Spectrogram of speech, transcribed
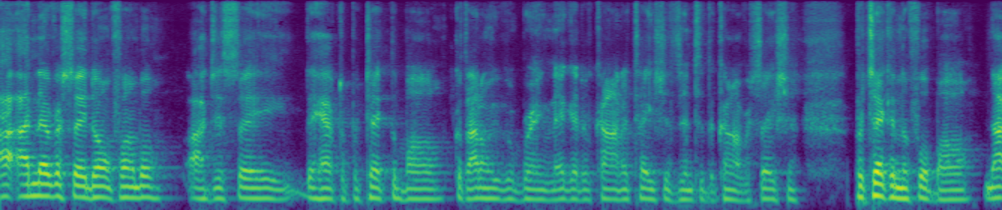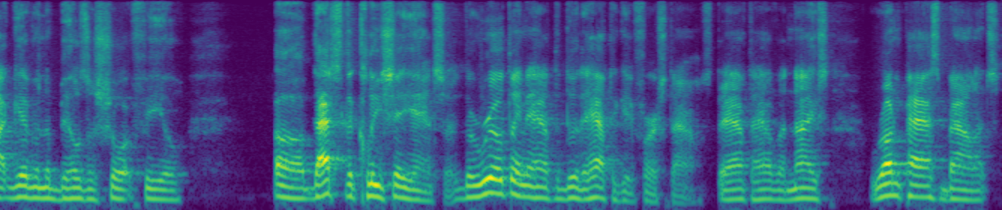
I, I, never say don't fumble. I just say they have to protect the ball because I don't even bring negative connotations into the conversation. Protecting the football, not giving the Bills a short field. Uh, that's the cliche answer. The real thing they have to do, they have to get first downs. They have to have a nice run pass balance.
